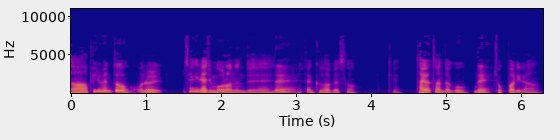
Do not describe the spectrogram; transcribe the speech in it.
아 하필이면 또 오늘 생일이 아직 멀었는데 네. 팬클럽에서 이렇게 다이어트 한다고 네. 족발이랑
